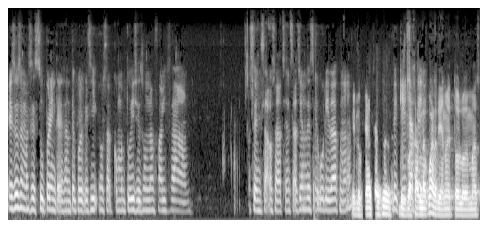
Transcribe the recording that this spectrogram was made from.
eso se me hace súper interesante porque sí, o sea, como tú dices, una falsa sensa o sea, sensación de seguridad, ¿no? Y lo que hace es pues, bajar te... la guardia, ¿no? De todo lo demás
